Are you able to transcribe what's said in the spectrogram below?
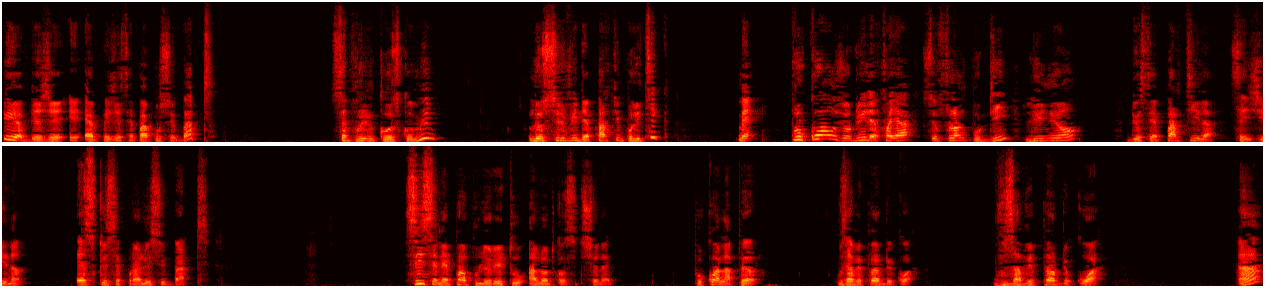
UFDG et RPG, ce n'est pas pour se battre. C'est pour une cause commune. Le survie des partis politiques. Mais pourquoi aujourd'hui les Faya se flanquent pour dire l'union de ces partis-là, c'est gênant Est-ce que c'est pour aller se battre? Si ce n'est pas pour le retour à l'ordre constitutionnel, pourquoi la peur? Vous avez peur de quoi? Vous avez peur de quoi? Hein?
